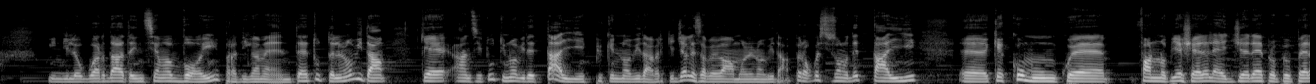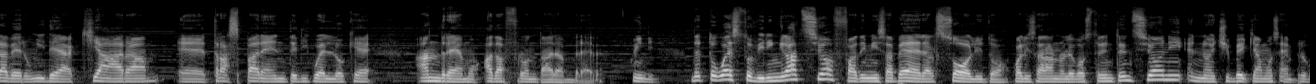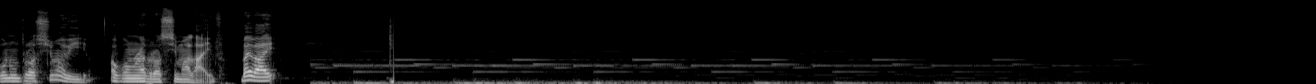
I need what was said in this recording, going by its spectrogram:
quindi le ho guardate insieme a voi praticamente, tutte le novità che, anzi tutti i nuovi dettagli più che novità, perché già le sapevamo le novità, però questi sono dettagli eh, che comunque fanno piacere leggere proprio per avere un'idea chiara e trasparente di quello che andremo ad affrontare a breve. Quindi, detto questo, vi ringrazio, fatemi sapere al solito quali saranno le vostre intenzioni e noi ci becchiamo sempre con un prossimo video o con una prossima live. Bye bye!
